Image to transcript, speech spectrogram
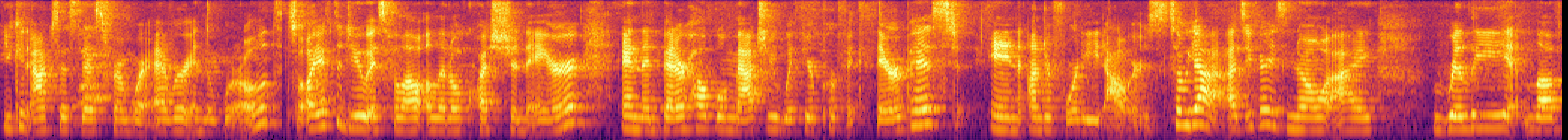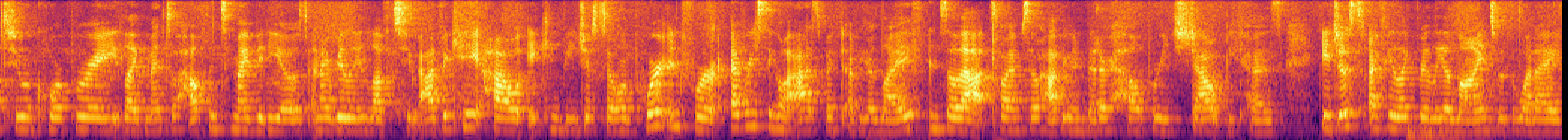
You can access this from wherever in the world. So all you have to do is fill out a little questionnaire and then BetterHelp will match you with your perfect therapist in under 48 hours. So yeah, as you guys know, I really love to incorporate like mental health into my videos and I really love to advocate how it can be just so important for every single aspect of your life. And so that's why I'm so happy when BetterHelp reached out because it just I feel like really aligns with what I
